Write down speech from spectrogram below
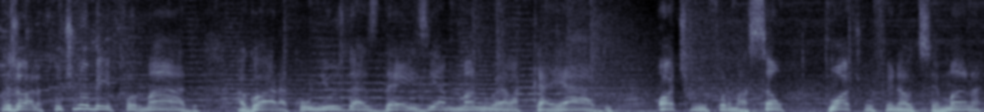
Mas olha, continua bem informado. Agora com o News das 10 e a Manuela Caiado. Ótima informação, um ótimo final de semana.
